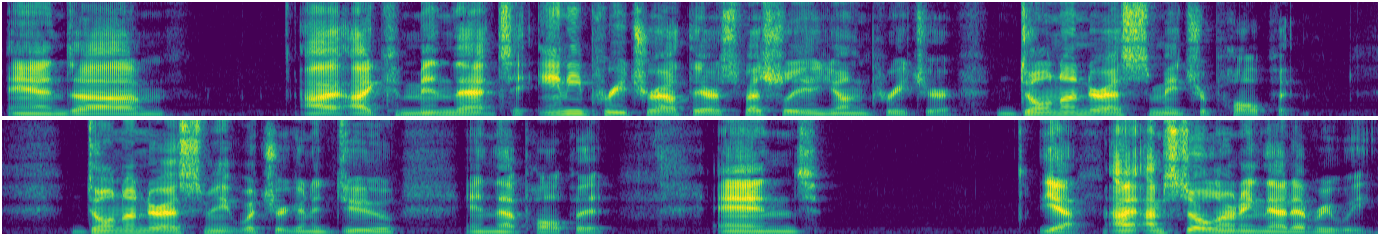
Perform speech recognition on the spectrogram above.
And um, I, I commend that to any preacher out there, especially a young preacher. Don't underestimate your pulpit. Don't underestimate what you're going to do in that pulpit. And yeah, I, am still learning that every week.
